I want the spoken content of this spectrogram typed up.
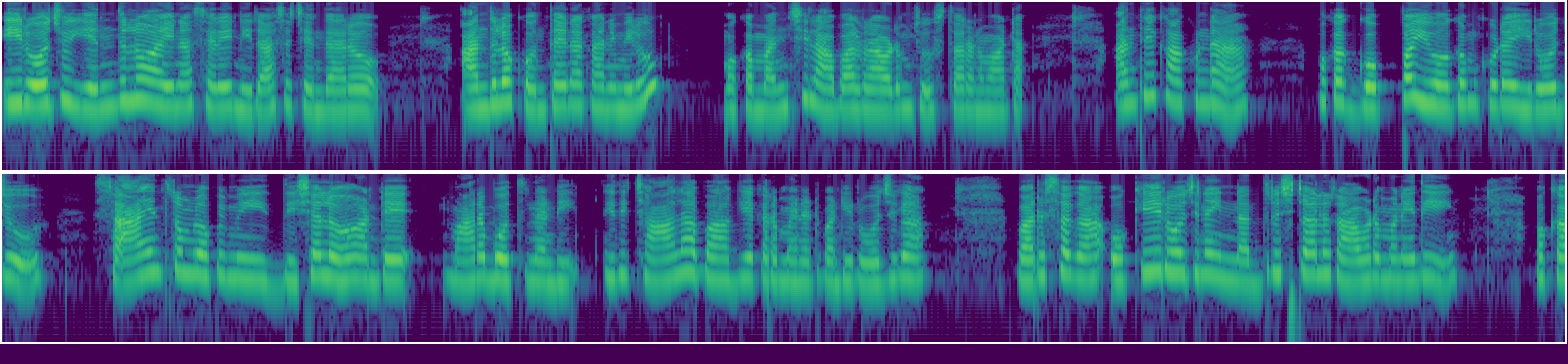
ఈరోజు ఎందులో అయినా సరే నిరాశ చెందారో అందులో కొంతైనా కానీ మీరు ఒక మంచి లాభాలు రావడం చూస్తారనమాట అంతేకాకుండా ఒక గొప్ప యోగం కూడా ఈరోజు సాయంత్రంలోపు మీ దిశలో అంటే మారబోతుందండి. ఇది చాలా భాగ్యకరమైనటువంటి రోజుగా వరుసగా ఒకే రోజున ఇన్ని అదృష్టాలు రావడం అనేది ఒక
